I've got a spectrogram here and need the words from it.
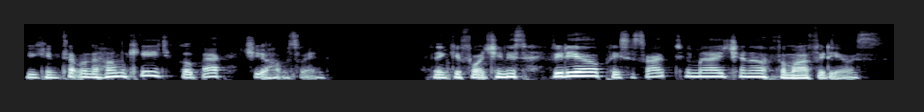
you can tap on the home key to go back to your home screen. Thank you for watching this video. Please subscribe to my channel for more videos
